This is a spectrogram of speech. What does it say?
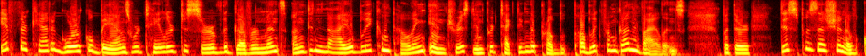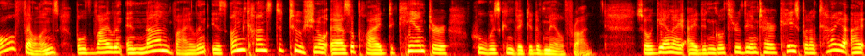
if their categorical bans were tailored to serve the government's undeniably compelling interest in protecting the pub- public from gun violence. But their dispossession of all felons, both violent and nonviolent, is unconstitutional as applied to Kanter, who was convicted of mail fraud. So again, I, I didn't go through the entire case, but I'll tell you, I,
